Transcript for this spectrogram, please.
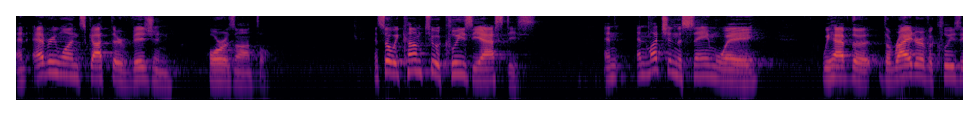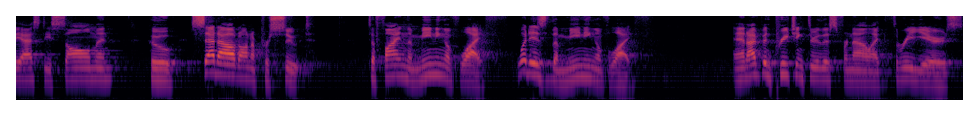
and everyone's got their vision horizontal. And so we come to Ecclesiastes. And, and much in the same way, we have the, the writer of Ecclesiastes, Solomon, who set out on a pursuit to find the meaning of life. What is the meaning of life? And I've been preaching through this for now like three years,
